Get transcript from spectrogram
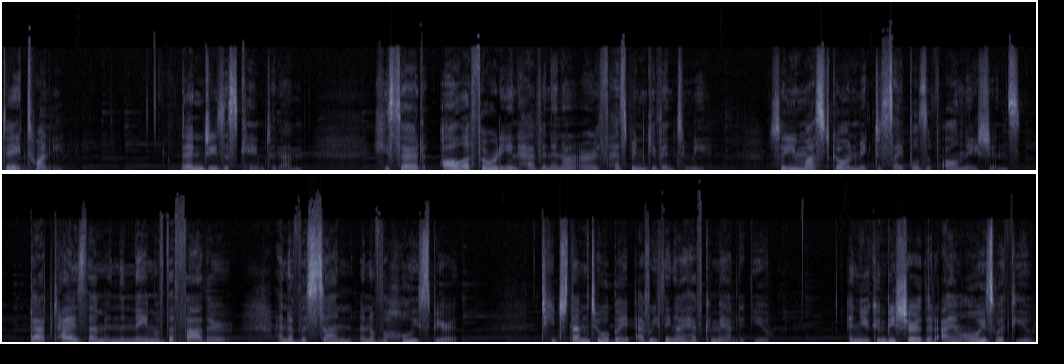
Day 20. Then Jesus came to them. He said, All authority in heaven and on earth has been given to me. So you must go and make disciples of all nations. Baptize them in the name of the Father, and of the Son, and of the Holy Spirit. Teach them to obey everything I have commanded you. And you can be sure that I am always with you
